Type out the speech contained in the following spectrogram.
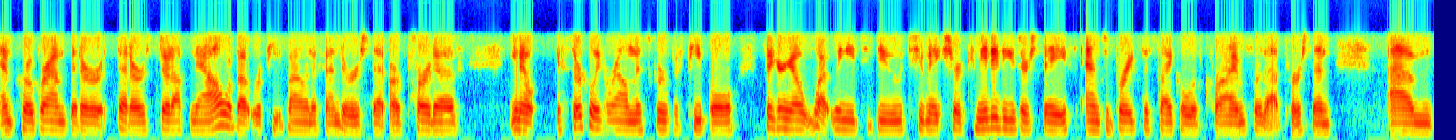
and programs that are that are stood up now about repeat violent offenders that are part of, you know, circling around this group of people figuring out what we need to do to make sure communities are safe and to break the cycle of crime for that person. Um,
